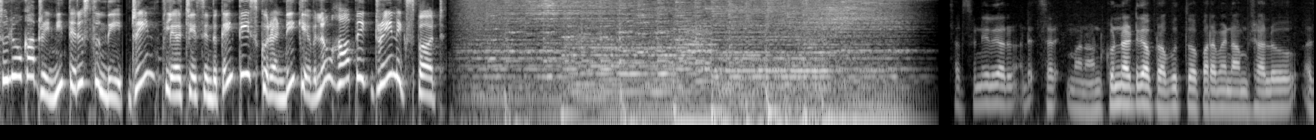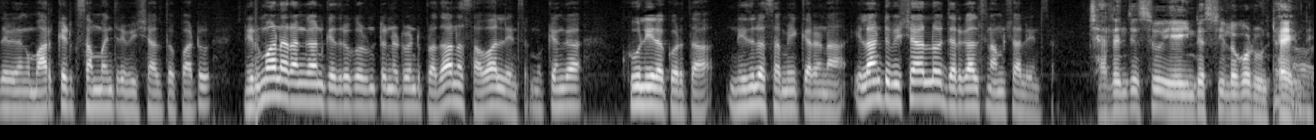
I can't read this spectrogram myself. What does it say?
సులువుగా డ్రైన్ని తెరుస్తుంది. డ్రైన్ క్లియర్ చేసేందుకై తీసుకురండి. కేవలం హాపిక్ డ్రైన్ ఎక్స్పర్ట్ సునీల్ గారు అంటే సరే మనం అనుకున్నట్టుగా ప్రభుత్వ పరమైన అంశాలు అదేవిధంగా మార్కెట్కి సంబంధించిన విషయాలతో పాటు నిర్మాణ రంగానికి ఎదుర్కొంటున్నటువంటి ప్రధాన సవాళ్ళు ఏంటి సార్? ముఖ్యంగా కూలీల కొరత నిధుల సమీకరణ ఇలాంటి విషయాల్లో జరగాల్సిన అంశాలు ఏంటి సార్? ఛాలెంజెస్ ఏ ఇండస్ట్రీలో కూడా ఉంటాయండి.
